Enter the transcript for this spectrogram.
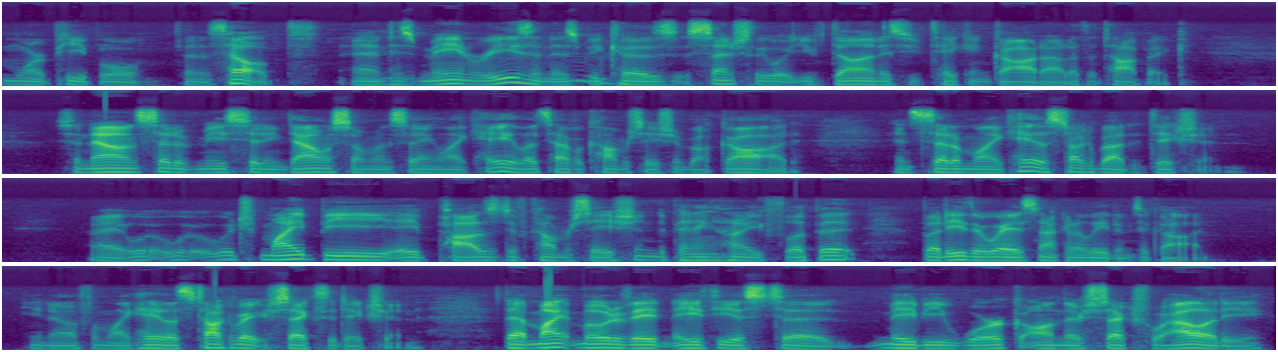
more people than it's helped. And his main reason is Hmm. because essentially what you've done is you've taken God out of the topic. So now instead of me sitting down with someone saying like, "Hey, let's have a conversation about God," instead I'm like, "Hey, let's talk about addiction." Right, w- w- which might be a positive conversation depending on how you flip it, but either way, it's not going to lead him to God. You know, if I'm like, "Hey, let's talk about your sex addiction," that might motivate an atheist to maybe work on their sexuality,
